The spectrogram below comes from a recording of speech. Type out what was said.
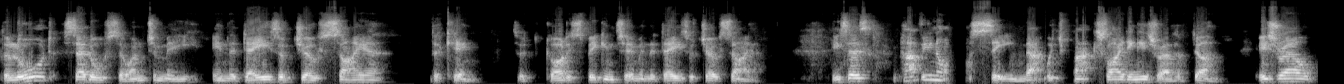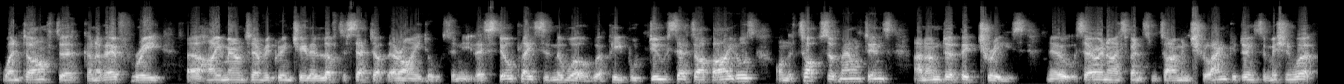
The Lord said also unto me in the days of Josiah the king. So God is speaking to him in the days of Josiah. He says, Have you not seen that which backsliding Israel have done? Israel went after kind of every uh, high mountain, every green tree. They love to set up their idols. And there's still places in the world where people do set up idols on the tops of mountains and under big trees. You know, Sarah and I spent some time in Sri Lanka doing some mission work.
